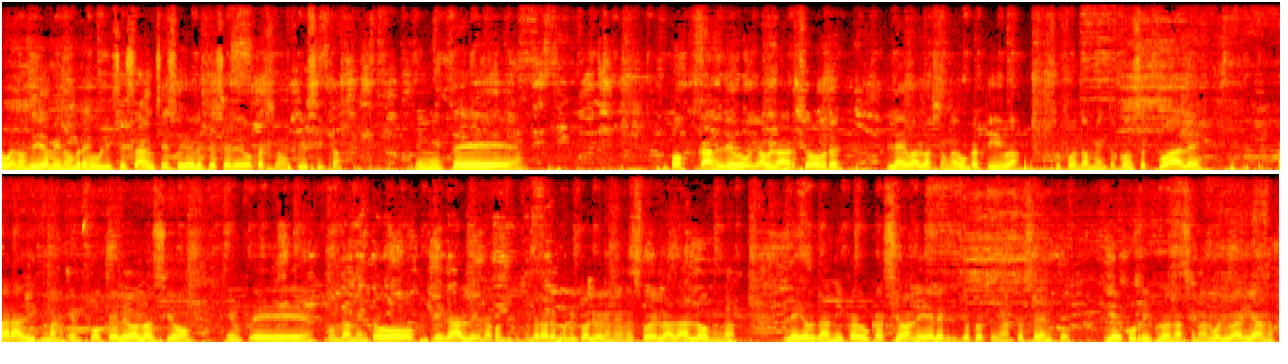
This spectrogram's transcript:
Buenos días, mi nombre es Ulises Sánchez, soy el especialidad de Educación Física. En este podcast le voy a hablar sobre la evaluación educativa, sus fundamentos conceptuales, paradigmas, enfoque de la evaluación, eh, fundamentos legales, la Constitución de la República Bolivariana de Venezuela, la LOMNA, Ley Orgánica de Educación, Ley del Ejercicio Profesional Docente y el Currículo Nacional Bolivariano.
